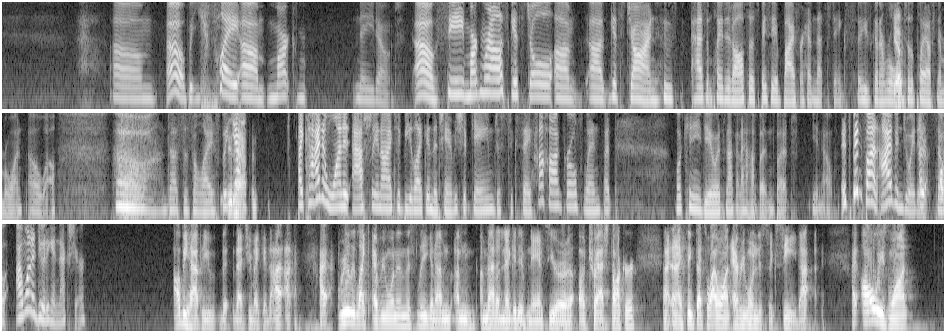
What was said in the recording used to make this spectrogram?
Um, oh, but you play um, Mark. No, you don't. Oh, see, Mark Morales gets Joel. Um, uh, gets John, who's hasn't played at all. So it's basically a bye for him. That stinks. So he's going to roll Yep. into the playoffs number one. Oh well. Oh, this is the life. But It yeah, happens. I kind of wanted Ashley and I to be like in the championship game just to say, haha, girls win. But what can you do? It's not going to happen. But, you know, it's been fun. I've enjoyed it. I- So I want to do it again next year. I'll be happy th- that you make it. I, I I really like everyone in this league, and I'm I'm I'm not a negative Nancy or a, a trash talker, and I think that's why I want everyone to succeed. I I always want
